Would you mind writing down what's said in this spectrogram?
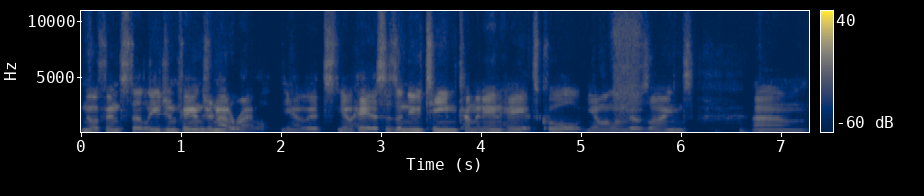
no offense to Legion fans, you're not a rival. You know, it's you know, hey, this is a new team coming in. Hey, it's cool. You know, along those lines. Um,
